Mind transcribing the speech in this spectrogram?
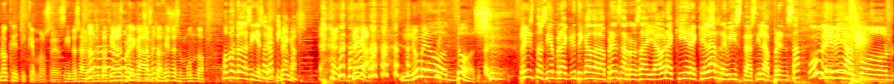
No critiquemos eh, si no sabemos No, situaciones no, no, porque cada situación menos. es un mundo. Vamos con la siguiente. Solo Venga, venga. Número 2. Risto siempre ha criticado a la prensa rosa y ahora quiere que las revistas y la prensa Uy. le vea con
